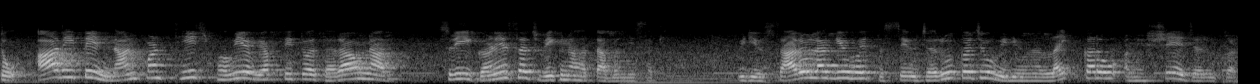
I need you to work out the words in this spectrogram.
તો આ રીતે નાનપણથી જ ભવ્ય વ્યક્તિત્વ ધરાવનાર શ્રી ગણેશ જ વિઘ્નહર્તા બની શકે વીડિયો સારો લાગ્યો હોય તો સેવ જરૂર કરજો, વિડીયોને લાઇક કરો અને શેર જરૂર કરો.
